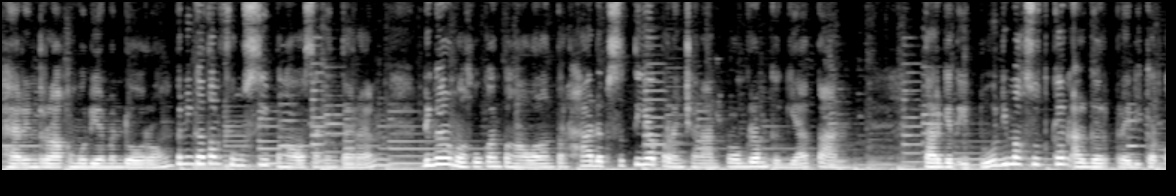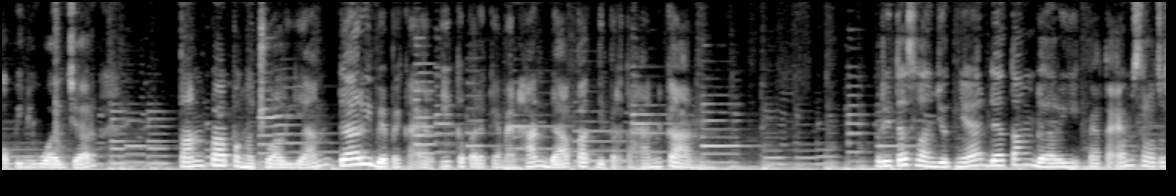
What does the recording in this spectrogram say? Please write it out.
Herindra kemudian mendorong peningkatan fungsi pengawasan intern dengan melakukan pengawalan terhadap setiap perencanaan program kegiatan. Target itu dimaksudkan agar predikat opini wajar tanpa pengecualian dari BPKRI kepada Kemenhan dapat dipertahankan. Berita selanjutnya datang dari PTM 100%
